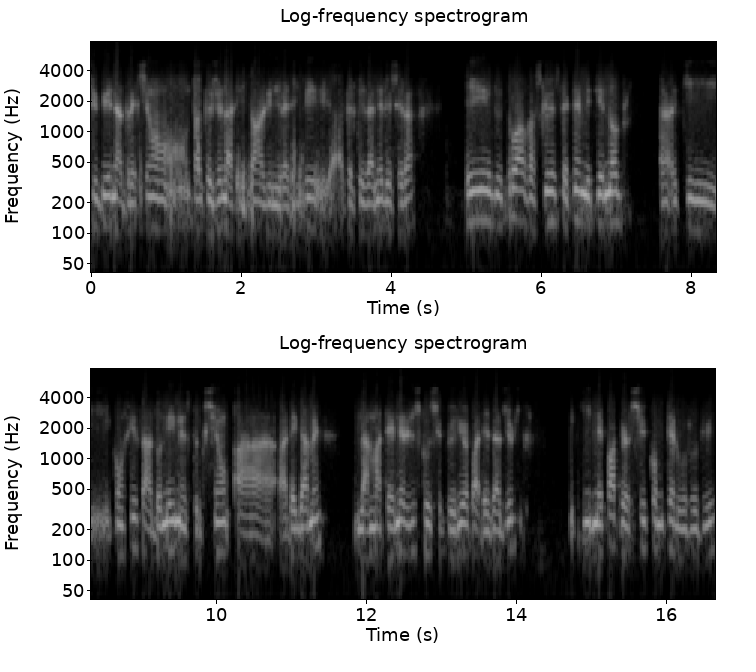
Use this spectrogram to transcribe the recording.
subi une agression en tant que jeune assistant à l'université il y a quelques années de cela. Et de trois, parce que c'est un métier noble euh, qui consiste à donner une instruction à, des gamins, de la maternelle jusqu'au supérieur par des adultes, et qui n'est pas perçu comme tel aujourd'hui.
